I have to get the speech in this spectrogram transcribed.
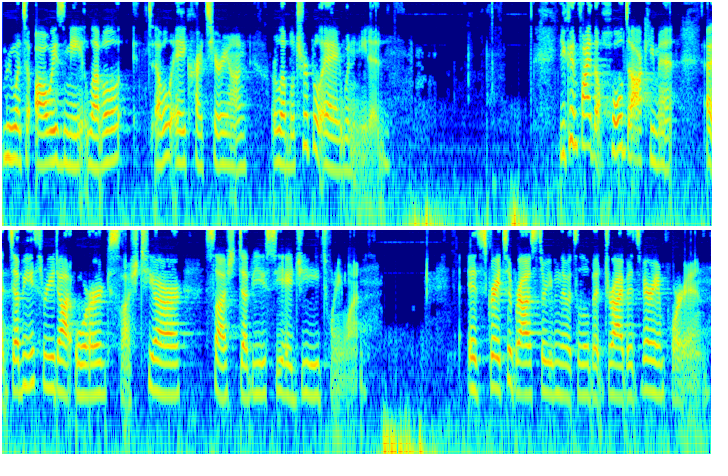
We want to always meet level AA criterion or level AAA when needed. You can find the whole document at w3.org slash tr slash WCAG21. It's great to browse through even though it's a little bit dry, but it's very important.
